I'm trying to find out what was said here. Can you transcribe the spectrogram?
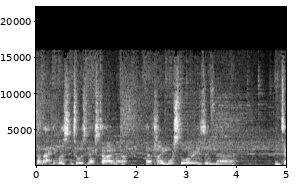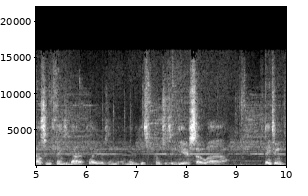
come back and listen to us next time. Uh, have plenty more stories and uh, and tell some things about our players and, and maybe get some coaches in here. So uh, stay tuned.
